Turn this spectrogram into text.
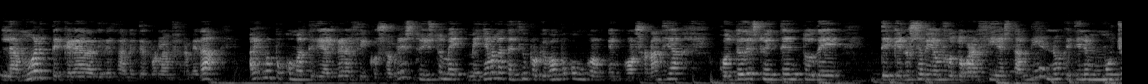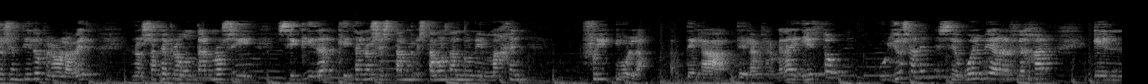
la muerte creada directamente por la enfermedad. Hay muy poco material gráfico sobre esto y esto me, llama la atención porque va un poco en consonancia con todo este intento de, que no se vean fotografías también, ¿no? que tienen mucho sentido, pero a la vez nos hace preguntarnos si, si quizá, nos estamos dando una imagen frívola de la, de la enfermedad. Y esto, curiosamente, se vuelve a reflejar en,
